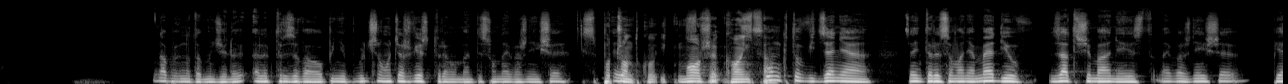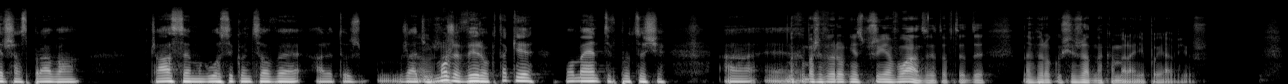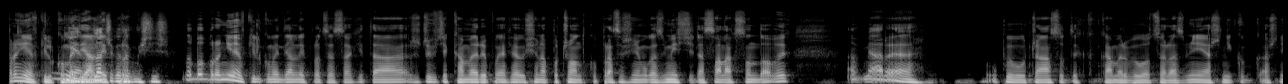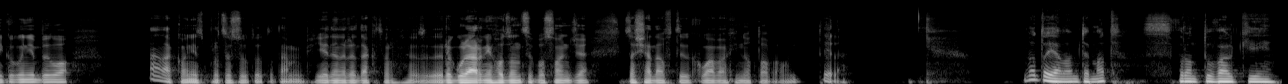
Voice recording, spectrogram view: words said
Na pewno to będzie elektryzowało opinię publiczną, chociaż wiesz, które momenty są najważniejsze. Z początku i może końca. Z punktu widzenia zainteresowania mediów, zatrzymanie jest najważniejsze pierwsza sprawa, czasem głosy końcowe, ale to już rzadziej. Dobrze. Może wyrok, takie momenty w procesie. A, e... No chyba, że wyrok nie sprzyja władzy, to wtedy na wyroku się żadna kamera nie pojawi już. Broniłem w kilku nie, no medialnych... No dlaczego tak myślisz? No bo broniłem w kilku medialnych procesach i ta rzeczywiście kamery pojawiały się na początku, prasa się nie mogła zmieścić na salach sądowych, a w miarę upływu czasu tych kamer było coraz mniej, aż nikogo, aż nikogo nie było. A na koniec procesu to, to tam jeden redaktor regularnie chodzący po sądzie zasiadał w tych ławach i notował. I tyle. No to ja mam temat z frontu walki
